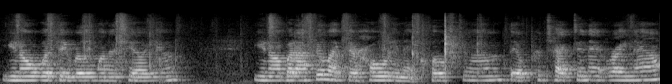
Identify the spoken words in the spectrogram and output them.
You know, what they really want to tell you. You know, but I feel like they're holding it close to them. They're protecting it right now.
